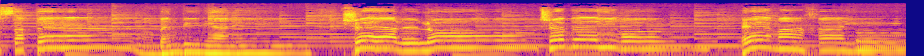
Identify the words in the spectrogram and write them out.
מספר בין בניינים שהלילות שבעירו הם החיים.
